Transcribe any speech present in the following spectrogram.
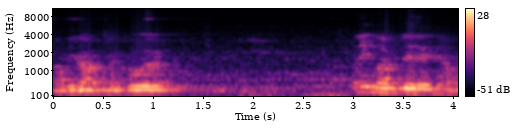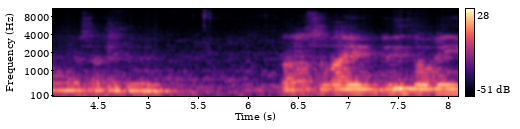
অবিরাম ঠাকুর অনেক ভক্ত এরকম আমার সাথে গেলেন তারা সবাই মিলিত হয়ে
